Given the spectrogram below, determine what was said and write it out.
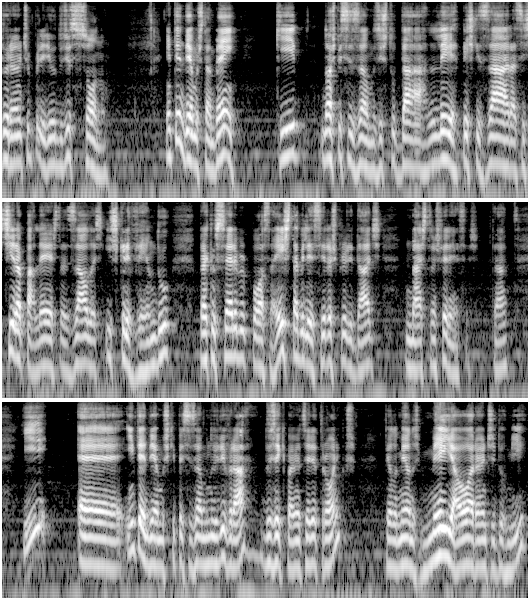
durante o período de sono. Entendemos também que nós precisamos estudar, ler, pesquisar, assistir a palestras, aulas, escrevendo, para que o cérebro possa estabelecer as prioridades nas transferências. Tá? E é, entendemos que precisamos nos livrar dos equipamentos eletrônicos, pelo menos meia hora antes de dormir,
